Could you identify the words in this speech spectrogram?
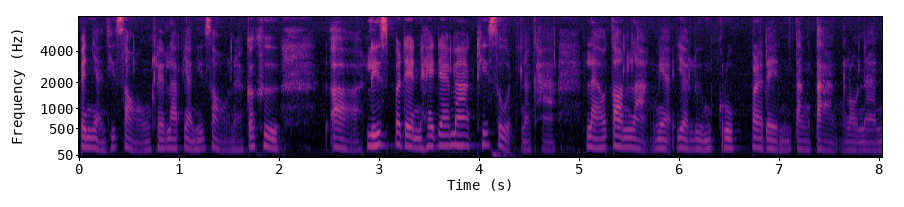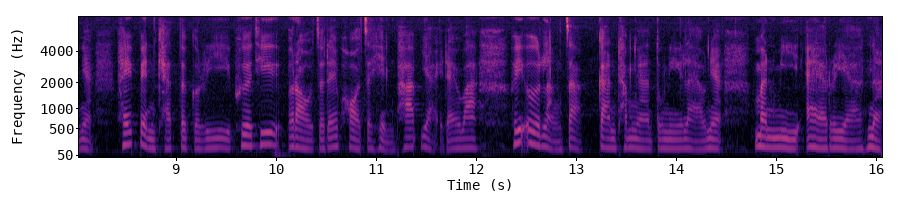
เป็นอย่างที่2เคล็ดลับอย่างที่2นะก็คือlist ประเด็นให้ได้มากที่สุดนะคะ แล้วตอนหลังเนี่ยอย่าลืมกรุ๊ปประเด็นต่างๆ เหล่านั้นเนี่ยให้เป็น category เพื่อที่เราจะได้พอจะเห็นภาพใหญ่ได้ว่าเฮ้ยเออหลังจากการทำงานตรงนี้แล้วเนี่ยมันมี area ไหน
